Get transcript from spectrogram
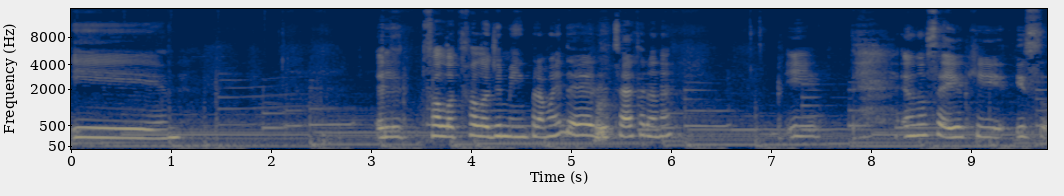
e ele falou que falou de mim pra mãe dele, etc, né? E eu não sei o que isso,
